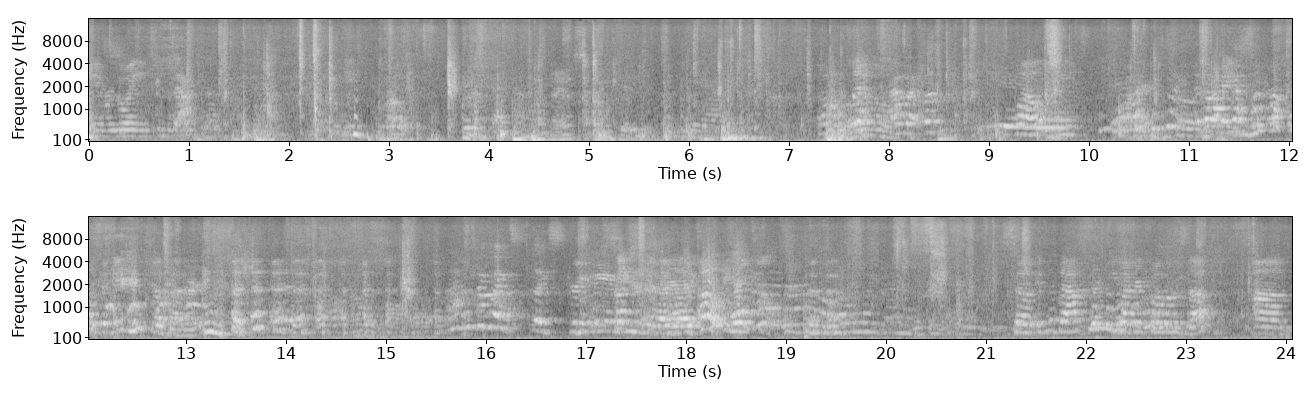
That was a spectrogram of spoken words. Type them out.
And we're going into the bathroom. Oh, well, if it makes you feel better. like screaming. They're like, oh. So in the bathroom, you have your photos up. Um,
